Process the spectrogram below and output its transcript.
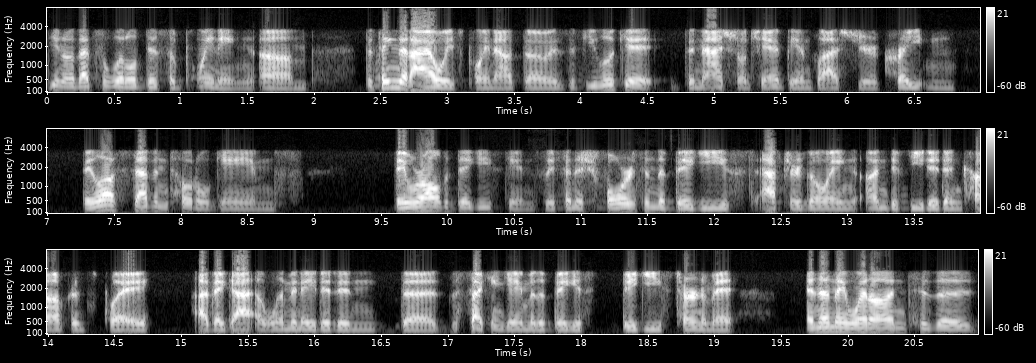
you know, that's a little disappointing. Um, the thing that I always point out though is if you look at the national champions last year, Creighton, they lost seven total games. They were all the Big East teams. They finished fourth in the Big East after going undefeated in conference play. Uh, they got eliminated in the the second game of the biggest Big East tournament, and then they went on to the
